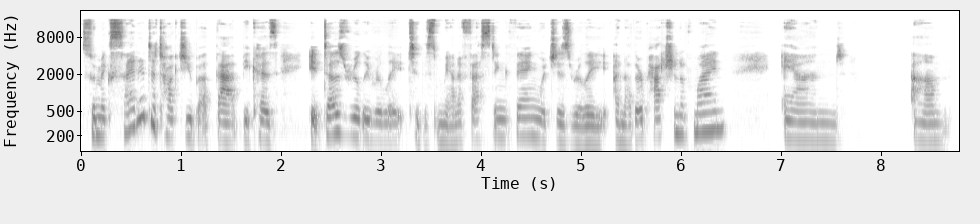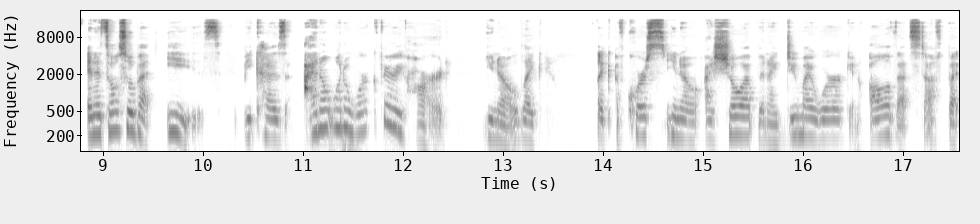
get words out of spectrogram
so I'm excited to talk to you about that because it does really relate to this manifesting thing, which is really another passion of mine. And um, and it's also about ease because I don't want to work very hard. You know, like like of course you know I show up and I do my work and all of that stuff, but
